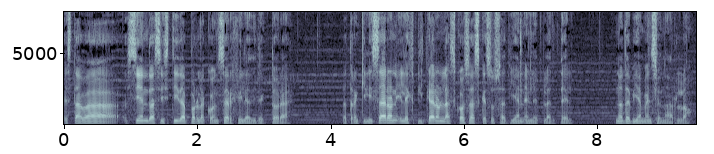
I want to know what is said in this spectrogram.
estaba siendo asistida por la conserje y la directora. La tranquilizaron y le explicaron las cosas que sucedían en el plantel. No debía mencionarlo.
